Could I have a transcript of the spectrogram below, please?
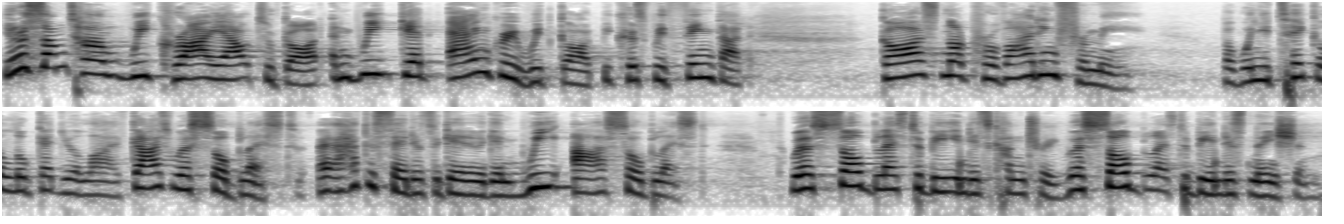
You know, sometimes we cry out to God and we get angry with God because we think that God's not providing for me. But when you take a look at your life, guys, we're so blessed. I have to say this again and again. We are so blessed. We're so blessed to be in this country. We're so blessed to be in this nation.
